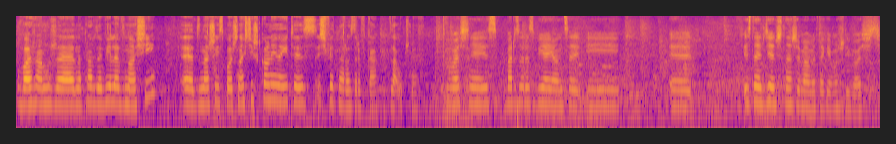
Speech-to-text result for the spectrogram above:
uważam, że naprawdę wiele wnosi do naszej społeczności szkolnej, no i to jest świetna rozrywka dla uczniów. To właśnie jest bardzo rozwijające i jestem wdzięczna, że mamy takie możliwości.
